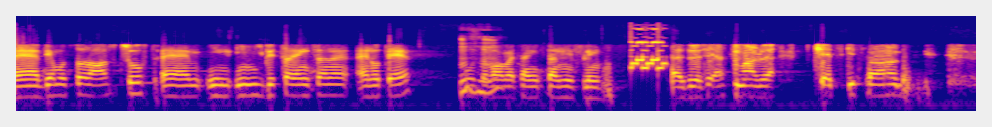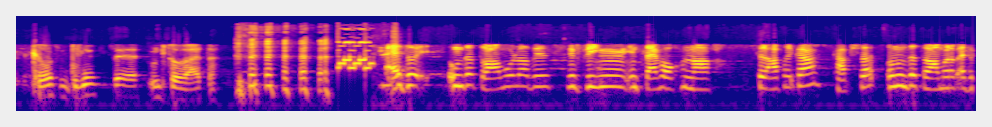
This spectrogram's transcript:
äh, wir haben uns da rausgesucht, ähm, in, in Ibiza irgendein ein Hotel und da wollen wir jetzt eigentlich dann hinfliegen. Also das erste Mal wäre Jetski fahren, große Brüste und so weiter. Also unser Traumurlaub ist, wir fliegen in zwei Wochen nach Südafrika, Kapstadt. Und unser Traumurlaub, also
